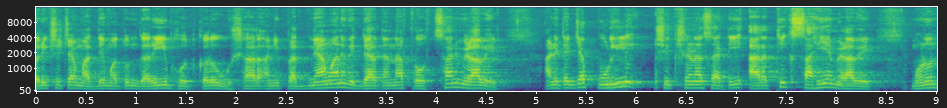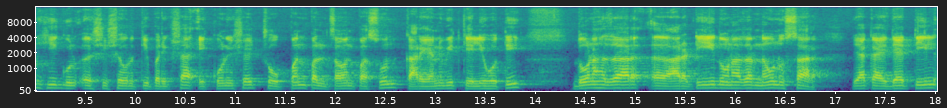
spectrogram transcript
परीक्षेच्या माध्यमातून गरीब होतकरू हुशार आणि प्रज्ञावान विद्यार्थ्यांना प्रोत्साहन मिळावे. आणि त्यांच्या पुढील शिक्षणासाठी आर्थिक सहाय्य मिळावे म्हणून ही गु शिष्यवृत्ती परीक्षा एकोणीसशे चोपन्न पंचावन्नपासून कार्यान्वित केली होती. दोन हजार आर टी ई दोन हजार नऊनुसार या कायद्यातील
